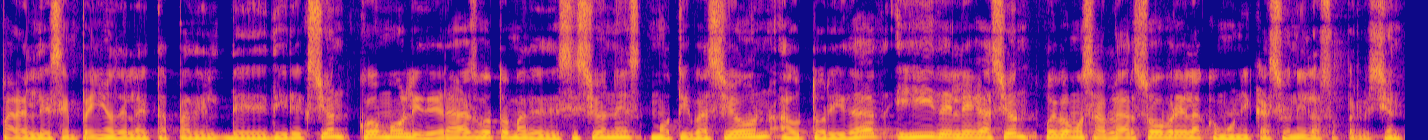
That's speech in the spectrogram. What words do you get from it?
para el desempeño de la etapa de, dirección, como liderazgo, toma de decisiones, motivación, autoridad y delegación. Hoy vamos a hablar sobre la comunicación y la supervisión.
